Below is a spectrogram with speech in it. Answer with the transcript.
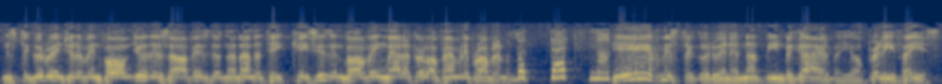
Mr. Goodwin should have informed you this office does not undertake cases involving marital or family problems. But that's not. If Mr. Goodwin had not been beguiled by your pretty face,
